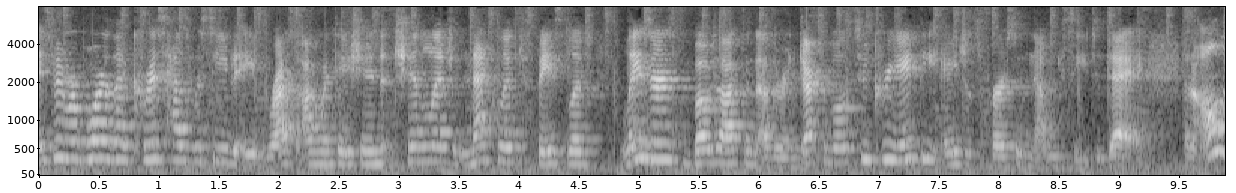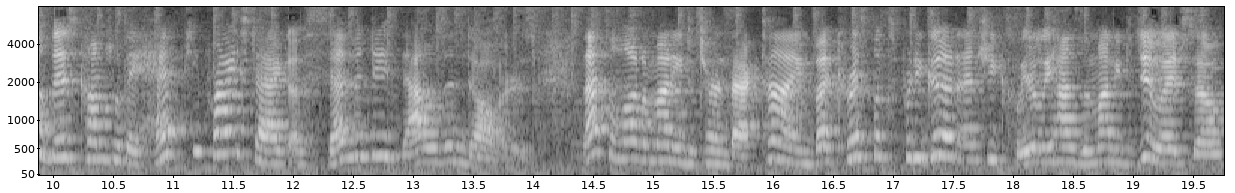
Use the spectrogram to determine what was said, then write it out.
It's been reported that Kris has received a breast augmentation, chin lift, neck lift, facelift, lasers, Botox, and other injectables to create the ageless person that we see today. And all of this comes with a hefty price tag of $70,000. That's a lot of money to turn back time, but Kris looks pretty good and she clearly has the money to do it, so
